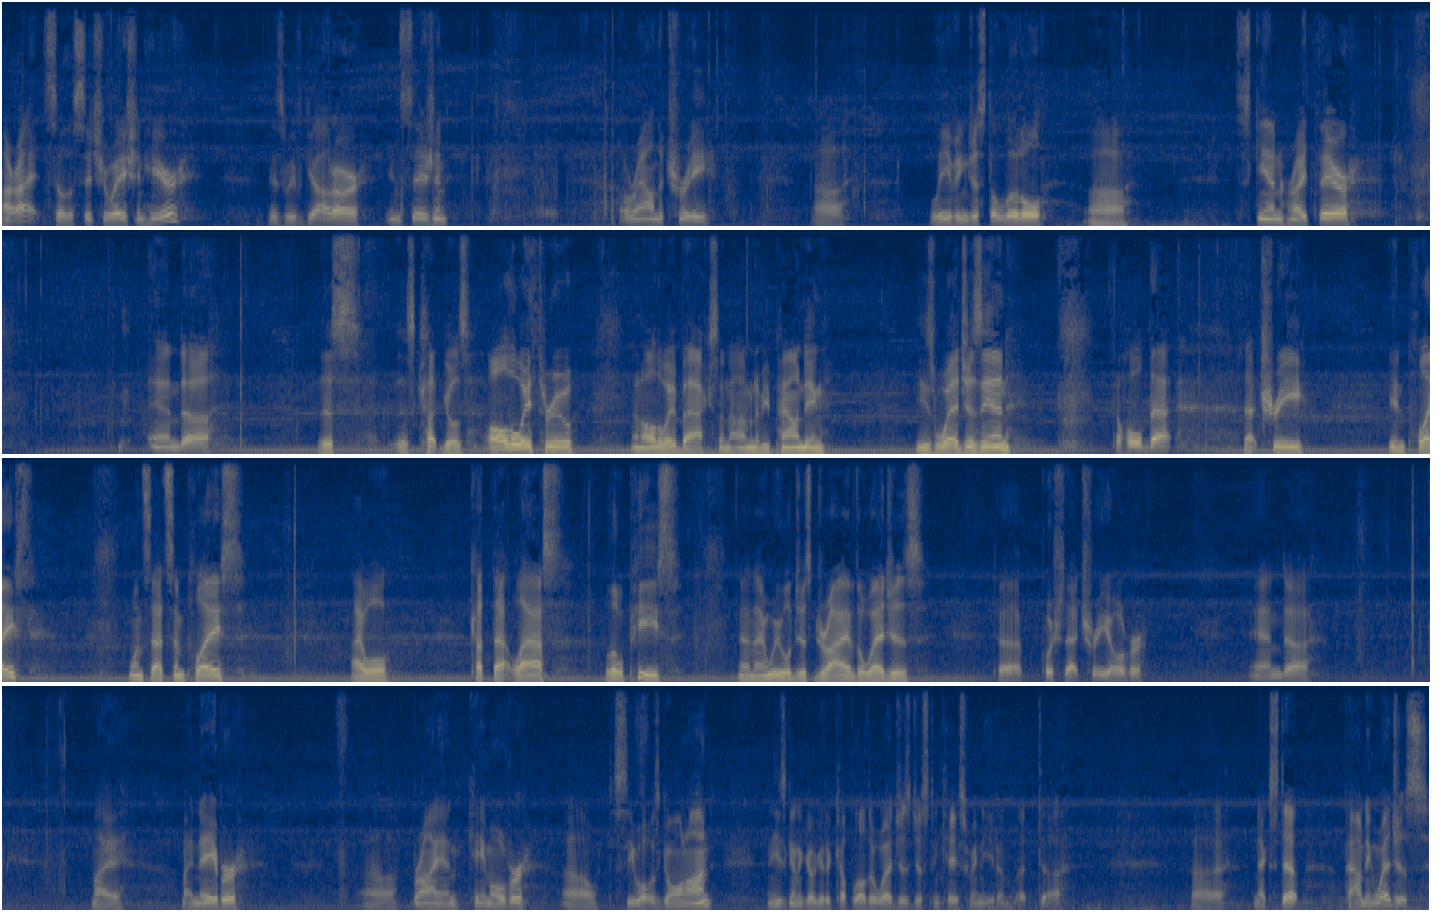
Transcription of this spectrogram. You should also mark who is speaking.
Speaker 1: All right, so the situation here is we've got our incision around the tree, uh, leaving just a little uh, skin right there. And uh, this, this cut goes all the way through and all the way back. So now I'm going to be pounding these wedges in to hold that, that tree in place. Once that's in place, I will cut that last little piece and then we will just drive the wedges to push that tree over. And uh, my, my neighbor, uh, Brian, came over uh, to see what was going on and he's going to go get a couple other wedges just in case we need them. But uh, uh, next step, pounding wedges.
